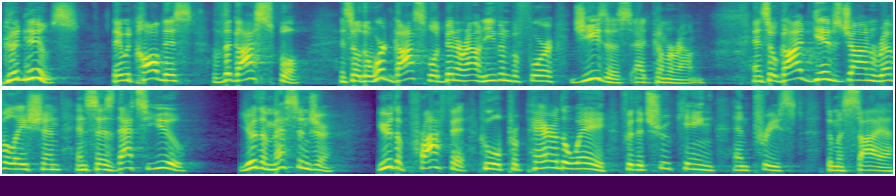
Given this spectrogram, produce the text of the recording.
good news. They would call this the gospel. And so the word gospel had been around even before Jesus had come around. And so God gives John revelation and says, That's you. You're the messenger. You're the prophet who will prepare the way for the true king and priest, the Messiah.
